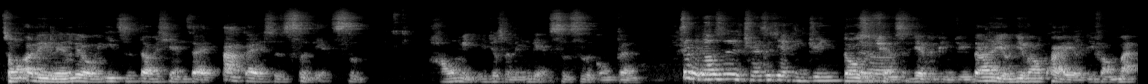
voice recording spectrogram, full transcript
从二零零六一直到现在，大概是四点四毫米，也就是零点四四公分。这个都是全世界平均，都是全世界的平均。当然有地方快，有地方慢，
